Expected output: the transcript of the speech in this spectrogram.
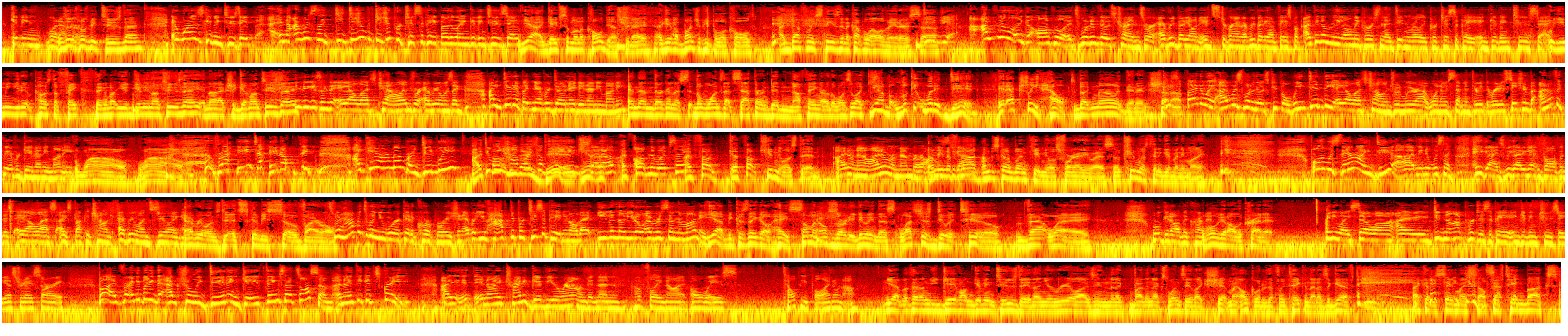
Giving whatever. Wasn't it supposed to be Tuesday? It was Giving Tuesday, and I was like, did, did you did you participate by the way in Giving Tuesday? Yeah, I gave someone a cold yesterday. I gave a bunch of people a cold. I definitely sneezed in a couple elevators. So. Did you, I feel like awful. It's one of those trends where everybody on Instagram, everybody on Facebook. I think I'm the only person that didn't really participate in Giving Tuesday. Well, you mean you didn't post a fake thing about you giving on Tuesday and not actually give on Tuesday? you think it's like the ALS challenge where everyone was like, "I did it, but never donated any money." And then they're gonna the ones that sat there and did nothing are the ones who are like, yeah, but look at what it did. It actually helped. Be like, no, it didn't. Shut up. by the way, I was one of those people. We did the ALS challenge when we were at 107.3 at the radio station, but I don't think we ever gave any money. Wow, wow. right? I don't think. I can't remember. Did we? I did we have like a did. page Yeah, set I- up I thought- on the website? I thought I thought Cumulus did. I don't know. I don't remember. I mean, if not, I'm just gonna blame Cumulus for it anyway. So Cumulus didn't give any money. Well, it was their idea. I mean, it was like, hey guys, we got to get involved with this ALS Ice Bucket Challenge. Everyone's doing it. Everyone's do- it's gonna be so viral. That's what happens when you work at a corporation. Ever you have to participate in all that, even though you don't ever send the money. Yeah, because they go, hey, someone else is already doing this. Let's just do it too. That way, We'll get all the credit. we'll get all the credit. Anyway, so uh, I did not participate in Giving Tuesday yesterday. Sorry, but for anybody that actually did and gave things, that's awesome, and I think it's great. I and I try to give year round, and then hopefully not always tell people. I don't know. Yeah, but then you gave on Giving Tuesday, then you're realizing that by the next Wednesday, like shit, my uncle would have definitely taken that as a gift. I could have saved myself fifteen bucks.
